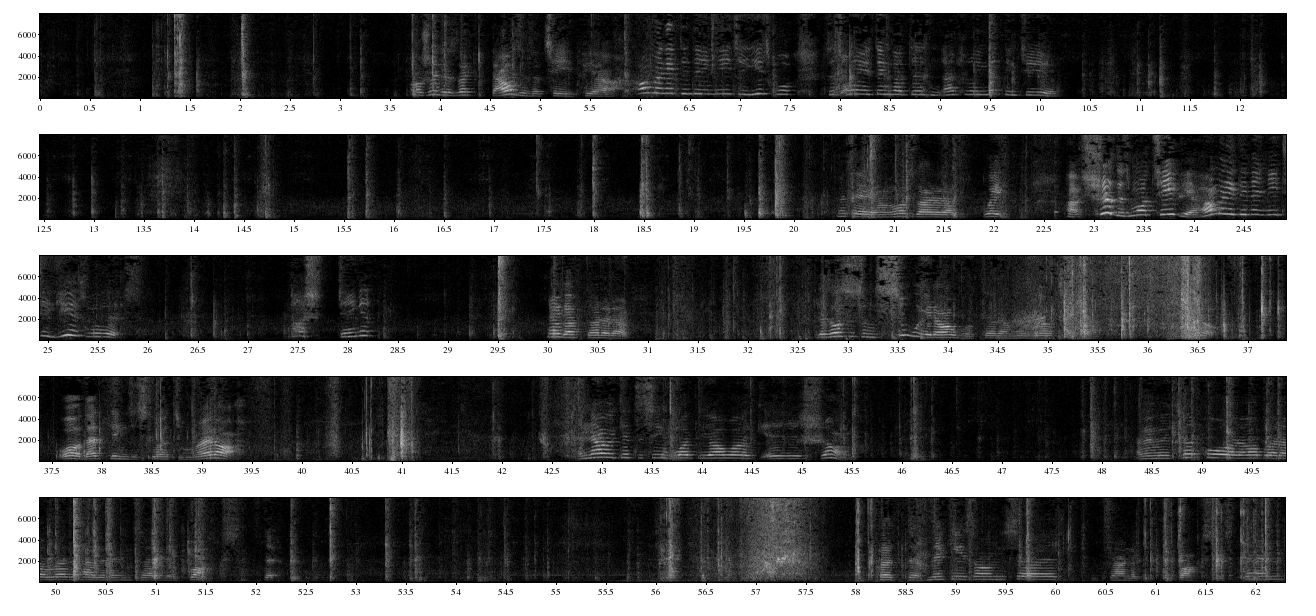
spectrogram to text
Oh shit, there's like thousands of tape here. How many did they need to use for? This only thing that does actually nothing to you. Okay, I almost got it up. Wait. Oh, shit, there's more tape here. How many did they need to use for this? Gosh, dang it. There we go, got it up. There's also some sweet artwork that I would love to have. So, whoa, that thing just slipped right off. And now we get to see what the artwork is shown. I mean, we could pull it out, but I'd rather have it inside the box instead. Put the Mickey's on the side. I'm trying to box this in.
